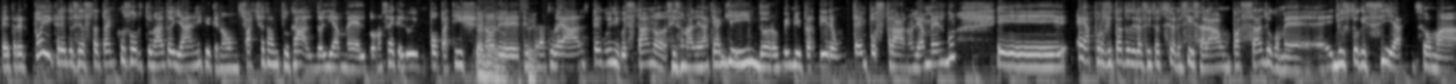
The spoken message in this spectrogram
Eh. Tre, poi credo sia stato anche fortunato Yannick che non faccia tanto caldo lì a Melbourne, sai che lui un po' patisce no? vero, le sì. temperature alte, quindi quest'anno si sono allenati anche indoor, quindi per dire un tempo strano lì a Melbourne e, e ha approfittato della situazione, sì sarà un passaggio come è giusto che sia, insomma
